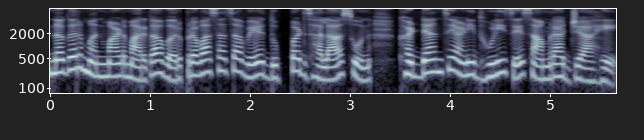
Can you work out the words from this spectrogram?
नगर मनमाड मार्गावर प्रवासाचा वेळ दुप्पट झाला असून खड्ड्यांचे आणि धुळीचे साम्राज्य आहे.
